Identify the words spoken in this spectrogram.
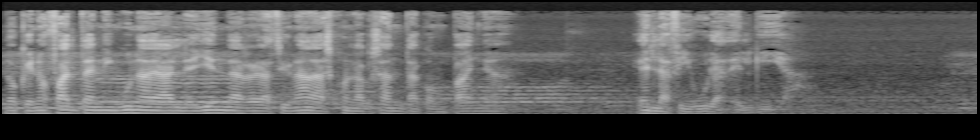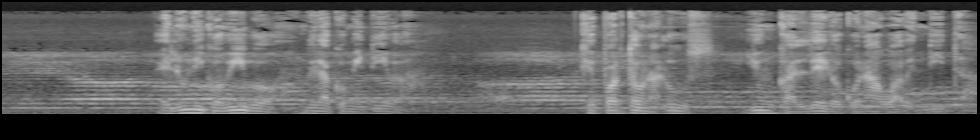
Lo que no falta en ninguna de las leyendas relacionadas con la Santa Compaña es la figura del guía, el único vivo de la comitiva, que porta una luz y un caldero con agua bendita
